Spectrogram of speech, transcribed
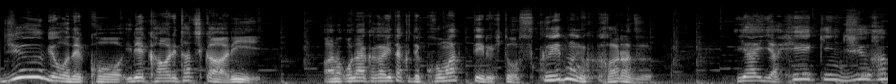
10秒でこう入れ替わり立ち替わりあのお腹が痛くて困っている人を救えるのにもかかわらずいやいや平均18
